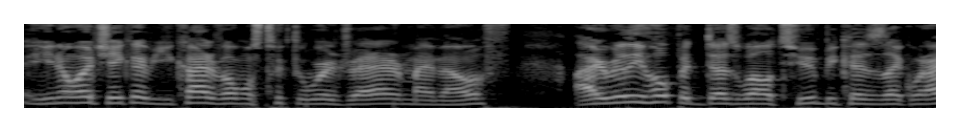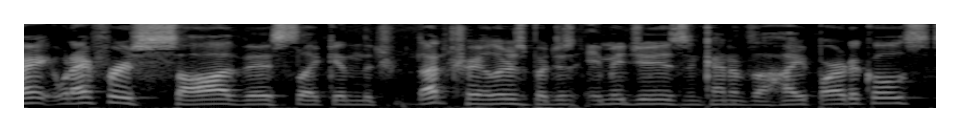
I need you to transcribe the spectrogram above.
You know what, Jacob? You kind of almost took the words right out of my mouth. I really hope it does well too, because like when I when I first saw this, like in the tr- not trailers, but just images and kind of the hype articles,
